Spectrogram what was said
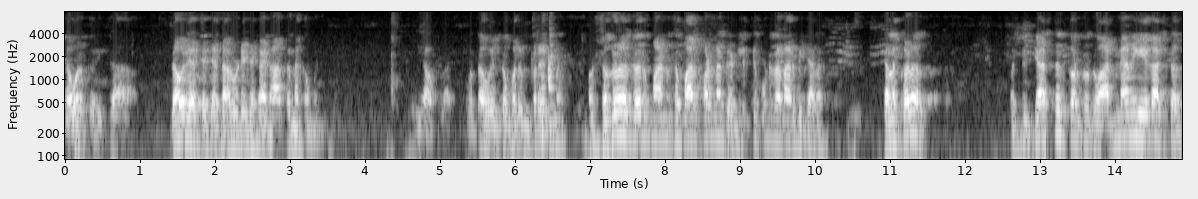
जवळ करीत जा. जाऊ द्या त्याच्या दारुड्याच्या काय ना आता नका म्हणजे आपला स्वतः होईल तोपर्यंत प्रयत्न. सगळं जर माणसं पाच पन्नास घडली ते कुठं जाणार बिचारा? त्याला कळल. पण ते जास्तच करतो तो. अज्ञानही एक असतं.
